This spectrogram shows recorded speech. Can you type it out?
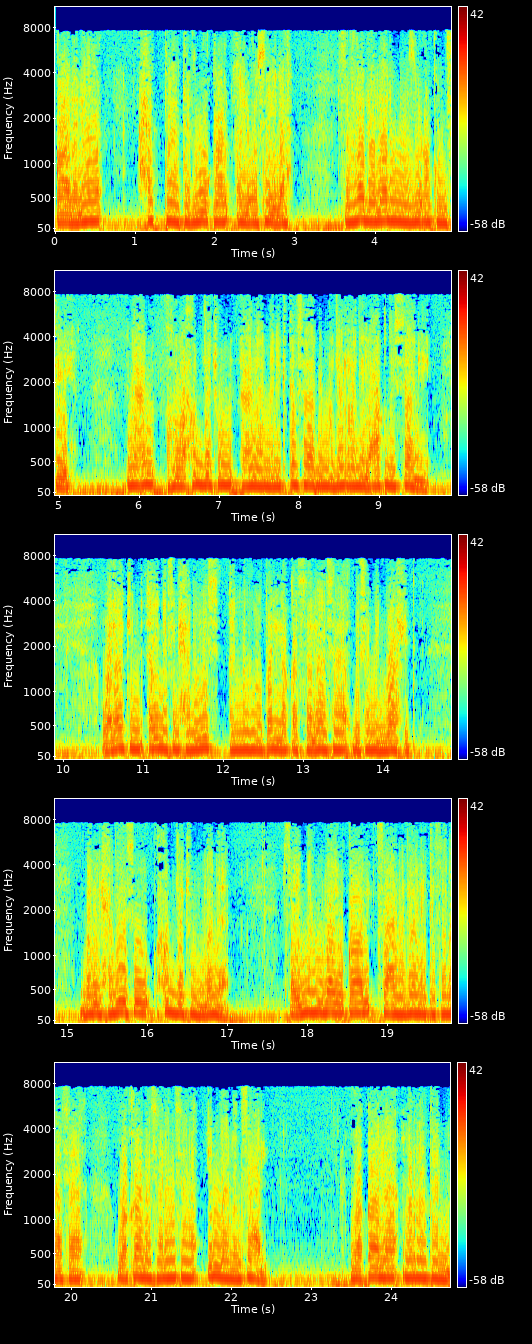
قال لا حتى تذوق العسيلة فهذا لا ننازعكم فيه. نعم هو حجة على من اكتفى بمجرد العقد الثاني. ولكن أين في الحديث أنه طلق الثلاثة بفم واحد؟ بل الحديث حجة لنا فإنه لا يقال فعل ذلك ثلاثة وقال ثلاثة إلا من فعل. وقال مرة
